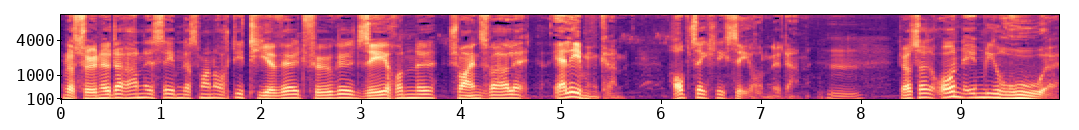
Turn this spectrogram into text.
Und das Schöne daran ist eben, dass man auch die Tierwelt, Vögel, Seehunde, Schweinswale erleben kann. Hauptsächlich Seehunde dann. Das ist, und eben die Ruhe.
